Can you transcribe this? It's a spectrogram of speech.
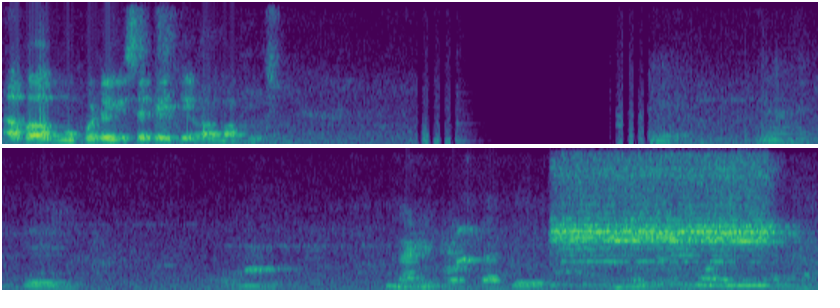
આપ મુખોટે વિશે કઈ કહેવા માંગુ છું ના, જે અમ, કાર્યકર્તા જે હોય એના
